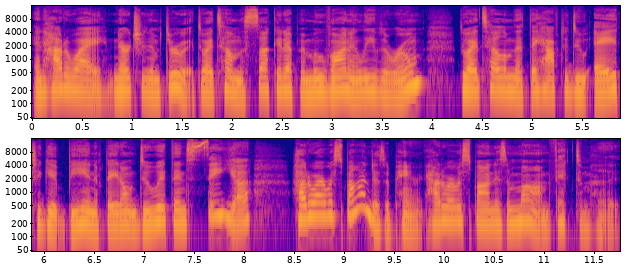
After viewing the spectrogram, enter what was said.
And how do I nurture them through it? Do I tell them to suck it up and move on and leave the room? Do I tell them that they have to do A to get B, and if they don't do it, then see ya? How do I respond as a parent? How do I respond as a mom? Victimhood.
